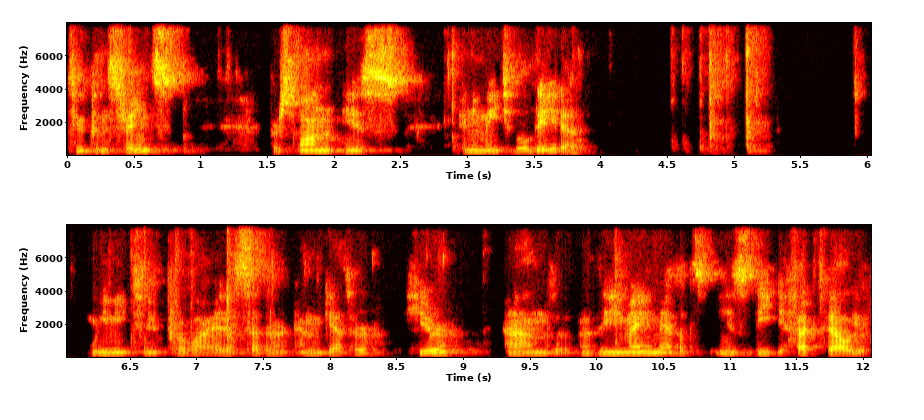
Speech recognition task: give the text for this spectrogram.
two constraints. First one is animatable data. We need to provide a setter and getter here. And the main method is the effect value.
